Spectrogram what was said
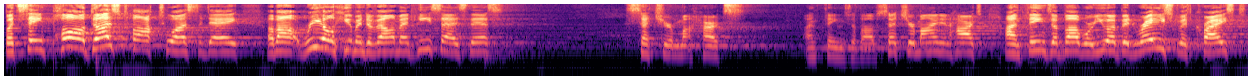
But St. Paul does talk to us today about real human development. He says this set your hearts on things above. Set your mind and hearts on things above where you have been raised with Christ.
